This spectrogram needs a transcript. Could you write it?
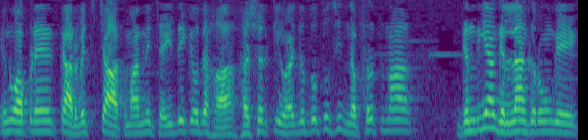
ਇਹਨੂੰ ਆਪਣੇ ਘਰ ਵਿੱਚ ਝਾਤ ਮਾਰਨੀ ਚਾਹੀਦੀ ਕਿ ਉਹਦੇ ਹਾ- ਹਸ਼ਰ ਕੀ ਹੋਇਆ? ਜਦੋਂ ਤੁਸੀਂ ਨਫ਼ਰਤ ਨਾਲ ਗੰਦੀਆਂ ਗੱਲਾਂ ਕਰੋਗੇ,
